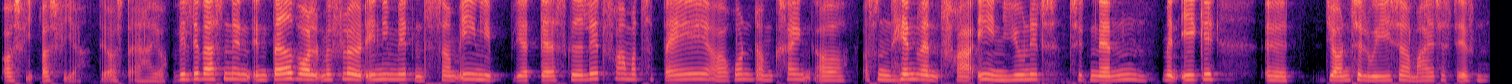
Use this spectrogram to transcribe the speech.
os, fi, os fire, det er os, der er her jo. Vil det være sådan en, en badebold med fløt inde i midten, som egentlig bliver dasket lidt frem og tilbage og rundt omkring, og, og sådan henvendt fra en unit til den anden, men ikke øh, John til Louise og mig til Steffen,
